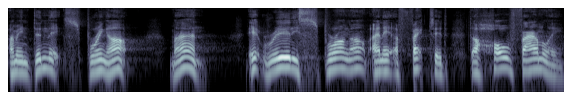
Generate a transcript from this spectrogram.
I mean, didn't it spring up? Man, it really sprung up and it affected the whole family.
